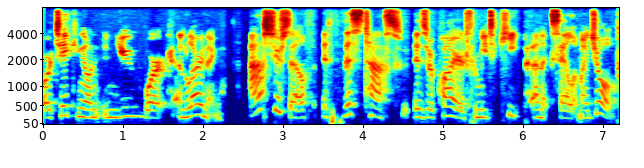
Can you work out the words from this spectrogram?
or taking on new work and learning. Ask yourself if this task is required for me to keep and excel at my job.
